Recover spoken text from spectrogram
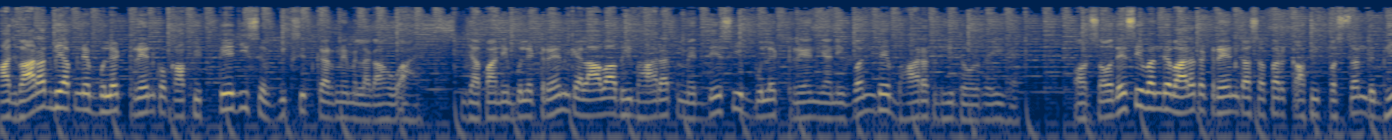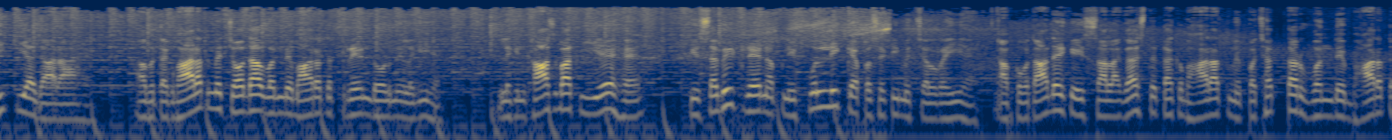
आज भारत भी अपने बुलेट ट्रेन को काफ़ी तेज़ी से विकसित करने में लगा हुआ है। जापानी बुलेट ट्रेन के अलावा भी भारत में देसी बुलेट ट्रेन यानी वंदे भारत भी दौड़ रही है। और स्वदेशी वंदे भारत ट्रेन का सफ़र काफ़ी पसंद भी किया जा रहा है। अब तक भारत में 14 वंदे भारत ट्रेन दौड़ने लगी है। लेकिन खास बात यह है कि सभी ट्रेन अपनी फुल्ली कैपेसिटी में चल रही है। आपको बता दें कि इस साल अगस्त तक भारत में 75 वंदे भारत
